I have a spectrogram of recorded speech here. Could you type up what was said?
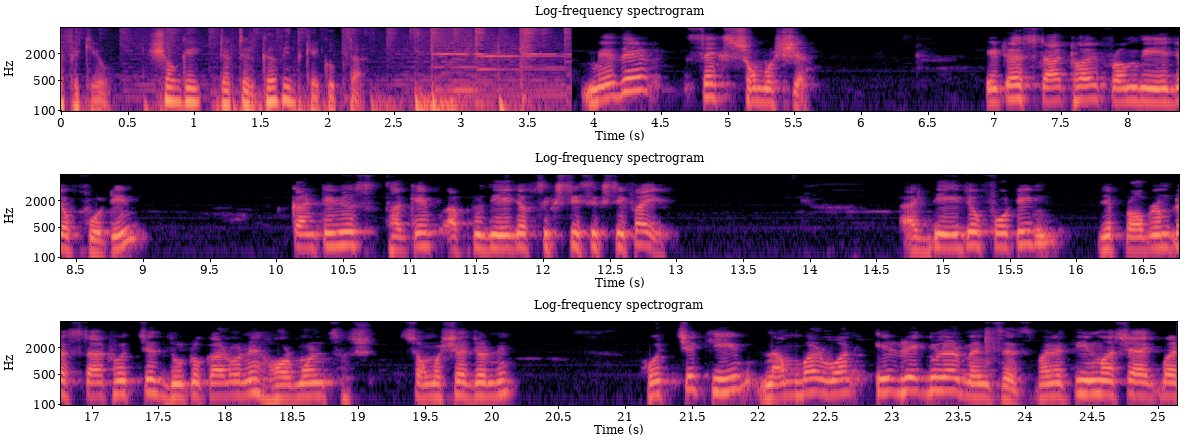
এফএকিউ। সঙ্গে ডক্টর গোবিন্দ কে গুপ্তা। মেয়েদের সেক্স সমস্যা। এটা স্টার্ট হয় from the age of fourteen continues থাকে up to the age of sixty sixty five at the age of fourteen যে প্রবলেমটা স্টার্ট হচ্ছে দুটো কারণে হরমোন সমস্যার জন্যে। হচ্ছে কি নাম্বার ওয়ান ইররেগুলার মেন্সেস মানে তিন মাসে একবার,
